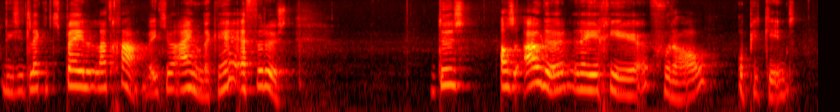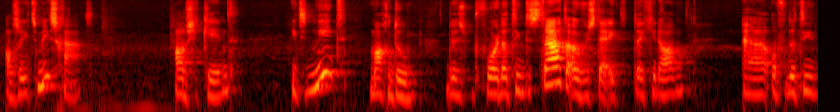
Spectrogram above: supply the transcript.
die zit lekker te spelen, laat gaan. Weet je wel, eindelijk, hè? even rust. Dus als ouder reageer je vooral op je kind als er iets misgaat. Als je kind iets niet mag doen. Dus voordat hij de straat oversteekt, dat je dan, uh, of dat hij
